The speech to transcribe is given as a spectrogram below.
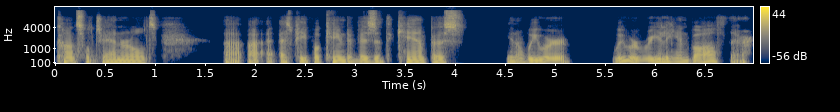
consul generals. Uh, as people came to visit the campus, you know, we were we were really involved there.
